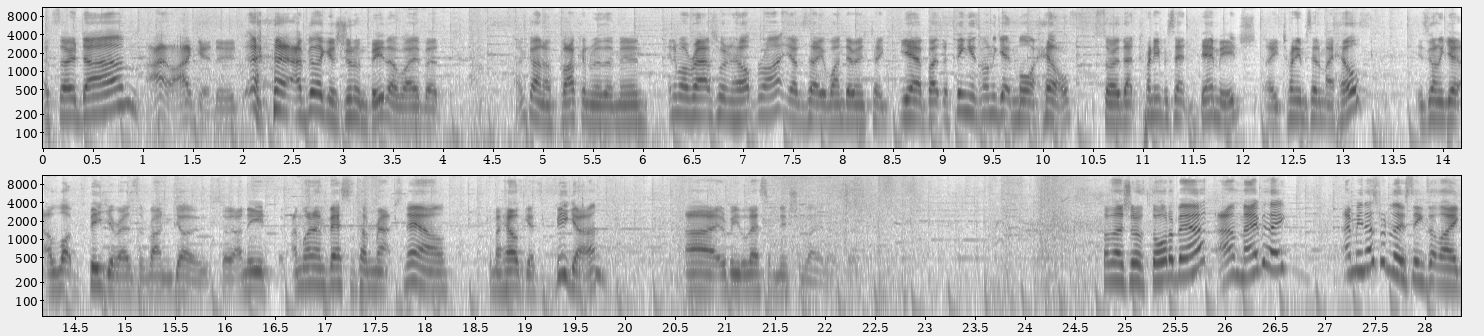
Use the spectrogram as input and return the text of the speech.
that's so dumb. I like it, dude. I feel like it shouldn't be that way, but I'm kind of fucking with it, man. Any more wraps wouldn't help, right? You have to say one damage take. Yeah, but the thing is, I'm going to get more health. So that 20% damage, like 20% of my health, is going to get a lot bigger as the run goes. So I need, I'm going to invest in some wraps now. So my health gets bigger. Uh, it'll be less of an issue later. So. Something I should have thought about. Um, maybe they. I mean, that's one of those things that like,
